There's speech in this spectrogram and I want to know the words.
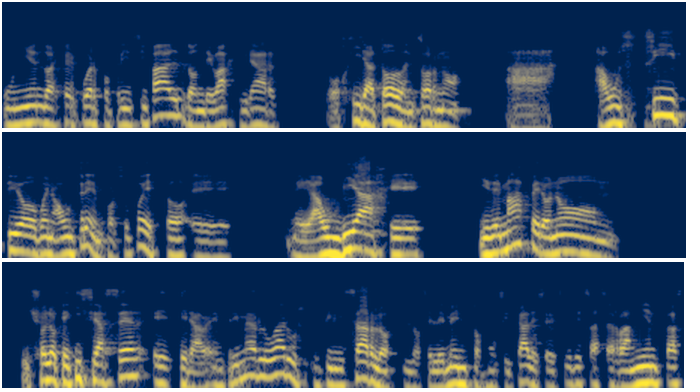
uniendo a este cuerpo principal, donde va a girar o gira todo en torno a, un sitio, bueno, a un tren, por supuesto, eh, a un viaje y demás, pero no, yo lo que quise hacer era, en primer lugar, utilizar los, los, elementos musicales, es decir, esas herramientas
